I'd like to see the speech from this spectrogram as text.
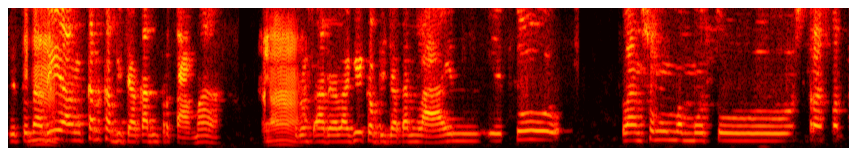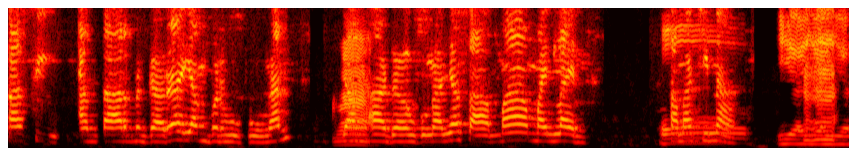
itu Hmm. tadi yang kan kebijakan pertama. Ah, Terus ada lagi kebijakan lain itu langsung memutus transportasi antar negara yang berhubungan yang nah, ada hubungannya sama mainland. Sama Cina. Iya, iya, Mhm. iya.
